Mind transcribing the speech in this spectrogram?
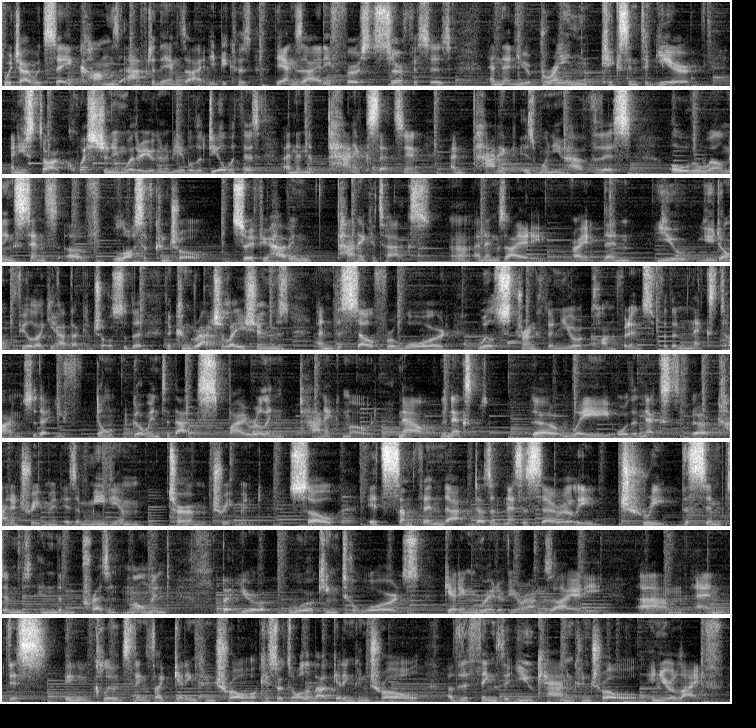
which I would say comes after the anxiety because the anxiety first surfaces and then your brain kicks into gear and you start questioning whether you're going to be able to deal with this and then the panic sets in. And panic is when you have this overwhelming sense of loss of control so if you're having panic attacks uh, and anxiety, right, then you you don't feel like you have that control. So the the congratulations and the self reward will strengthen your confidence for the next time, so that you don't go into that spiraling panic mode. Now the next uh, way or the next uh, kind of treatment is a medium term treatment. So it's something that doesn't necessarily treat the symptoms in the present moment, but you're working towards getting rid of your anxiety. Um, and this includes things like getting control. Okay, so it's all about getting control of the things that you can control in your life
